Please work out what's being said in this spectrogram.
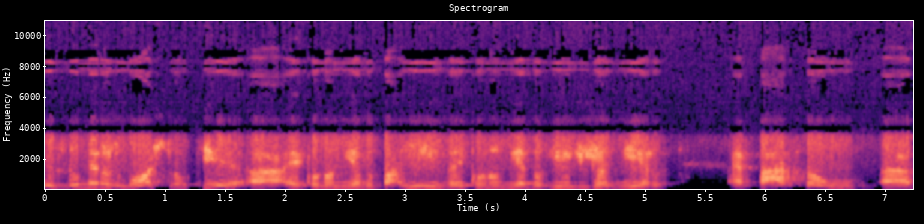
Os números mostram que a economia do país, a economia do Rio de Janeiro, é, passam ah,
